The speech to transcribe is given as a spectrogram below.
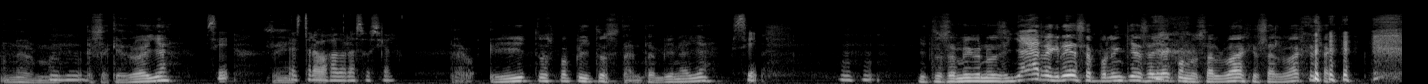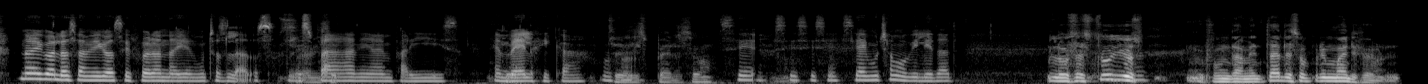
Una hermana. ¿Se quedó allá? Sí, sí, es trabajadora social. ¿Y tus papitos están también allá? Sí. Y tus amigos nos dicen, ya regresa, es allá con los salvajes, salvajes. no digo, los amigos se fueron ahí en muchos lados, en España, en París, en Bélgica. Se dispersó. Sí, sí, sí, sí, sí, hay mucha movilidad. Los estudios fundamentales o primarios fueron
